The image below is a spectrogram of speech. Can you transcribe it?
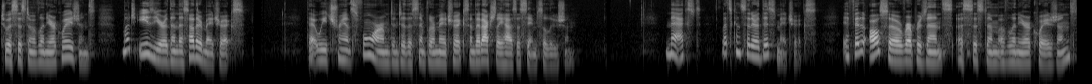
to a system of linear equations, much easier than this other matrix that we transformed into the simpler matrix and that actually has the same solution. Next, let's consider this matrix. If it also represents a system of linear equations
